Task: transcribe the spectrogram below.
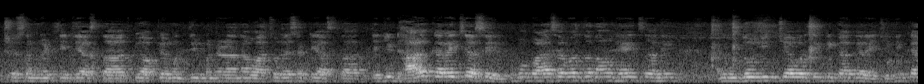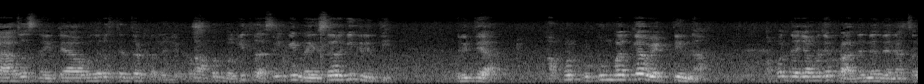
पक्ष संघटनेचे असतात किंवा आपल्या मंत्रिमंडळांना वाचवण्यासाठी असतात त्याची ढाळ करायची असेल तर मग बाळासाहेबांचं नाव घ्यायचं आणि उद्धवजींच्यावरती टीका करायची हे काय आजच नाही त्या अगोदरच त्यांचं ठरलेलं आहे. पण आपण बघितलं असेल की नैसर्गिक रीती रित्या आपण कुटुंबातल्या व्यक्तींना आपण त्याच्यामध्ये प्राधान्य देण्याचं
